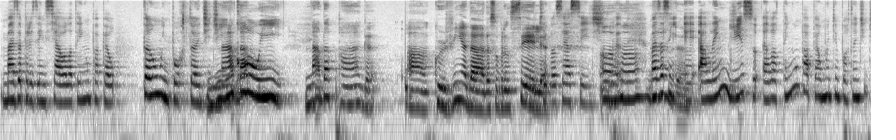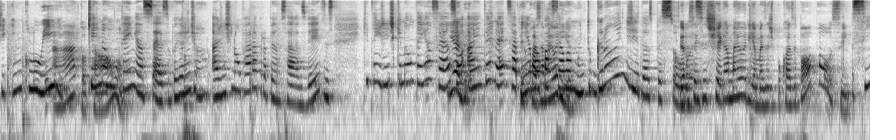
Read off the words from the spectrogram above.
Mas a presencial, ela tem um papel tão importante de Nada incluir Nada paga a curvinha da, da que sobrancelha. você assiste. Aham, Mas assim, é, além disso, ela tem um papel muito importante de incluir Ah, quem não tem acesso. Porque a gente, a gente não para pra pensar, às vezes, que tem gente que não tem acesso à internet, sabe? E é uma parcela muito grande das pessoas. Eu não sei se chega a maioria, mas é tipo quase pau a pau, assim. Sim,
